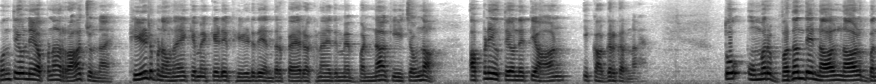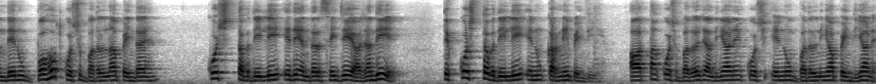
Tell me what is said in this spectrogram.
ਹੁਣ ਤੇ ਉਹਨੇ ਆਪਣਾ ਰਾਹ ਚੁਣਨਾ ਹੈ। ਫੀਲਡ ਬਣਾਉਣਾ ਹੈ ਕਿ ਮੈਂ ਕਿਹੜੇ ਫੀਲਡ ਦੇ ਅੰਦਰ ਪੈਰ ਰੱਖਣਾ ਹੈ ਤੇ ਮੈਂ ਬਣਨਾ ਕੀ ਚਾਹੁੰਨਾ ਆਪਣੇ ਉੱਤੇ ਉਹਨੇ ਧਿਆਨ ਇਕਾਗਰ ਕਰਨਾ ਹੈ। ਤੋ ਉਮਰ ਵਧਣ ਦੇ ਨਾਲ ਨਾਲ ਬੰਦੇ ਨੂੰ ਬਹੁਤ ਕੁਝ ਬਦਲਣਾ ਪੈਂਦਾ ਹੈ। ਕੁਝ ਤਬਦੀਲੀ ਇਹਦੇ ਅੰਦਰ ਸਹਿਜੇ ਆ ਜਾਂਦੀ ਹੈ ਤੇ ਕੁਝ ਤਬਦੀਲੀ ਇਹਨੂੰ ਕਰਨੀ ਪੈਂਦੀ ਹੈ। ਆਦਤਾਂ ਕੁਝ ਬਦਲ ਜਾਂਦੀਆਂ ਨੇ ਕੁਝ ਇਹਨੂੰ ਬਦਲਣੀਆਂ ਪੈਂਦੀਆਂ ਨੇ।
